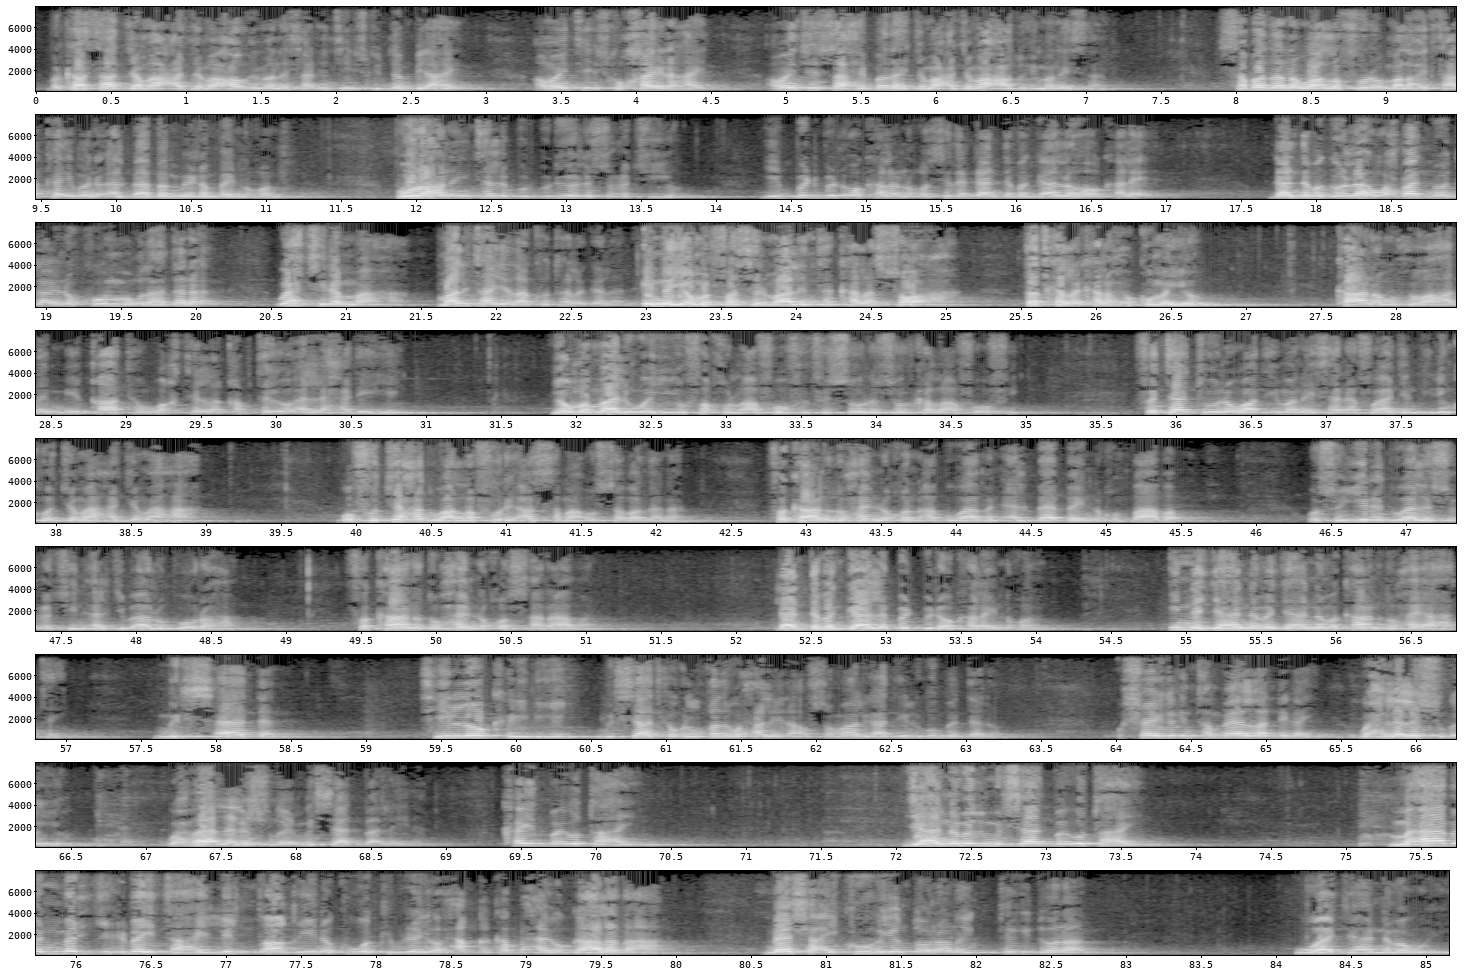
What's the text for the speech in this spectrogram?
markaasaad jamaaca jamaaco u imanaysaan intii isku dembi ahayd ama intii isku khayr ahayd ama intii saaxiibadahay jamaaca jamaacaad u imanaysaan sabadana waa la furo malaa'igtaa ka imano albaaba midhan bay noqon buurahana inta la burburiyo la socodsiiyo bidhbidh oo kale noqon sida dhaandamagaalaha oo kale dhaandamagolaha waxbaad moodaa inuu kuu muuqdo haddana wax jira ma aha maalintaa iyadaa ku talagala ina yowmalfasl maalinta kala sooca dadka la kala xukumayo kaana wuxuu ahaaday miiqaatan waqti la qabtay oo alla xadeeyey yowma maalin weeye yufaqu laafuufi fi suuri suurka laafuufi fata'tuuna waad imanaysaan afwaajan idinkoo jamaaca jamaaca ah wafutixad waa la furi asamaau sabadana baabab wasuyirad waa la socodsiin aljibaalu buuraha fa kaanad waxay noqon saraaban dhaandabangaala bedhbidh oo kaley noqon ina jahanama jahanama kaanad waxay ahaatay mirsaadan tii loo kaydiyey mirsaadka luqada waxaa la yidhaha af soomaaliga haddii lagu bedelo shayga inta meel la dhigay wax lala sugayo waxbaa lala sugayo mirsaad baa la yidhaha kayd bay u tahay jahanamadu mirsaad bay u tahay ma-aaban marjic bay tahay liltaaqiina kuwa kibrey oo xaqa ka baxay oo gaalada ah meesha ay ku hoyan doonaan ay tegi doonaan waa jahanamo wey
